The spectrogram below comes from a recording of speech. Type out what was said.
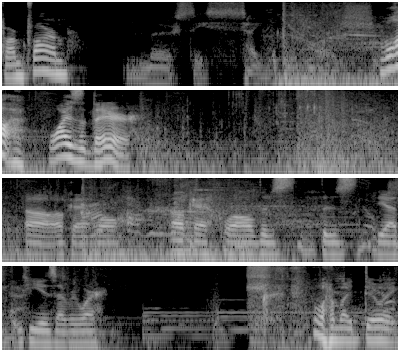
Farm, farm. Mercy sake. What? Why is it there? Oh, okay. Well, okay. Well, there's, there's, yeah, he is everywhere. what am I doing?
